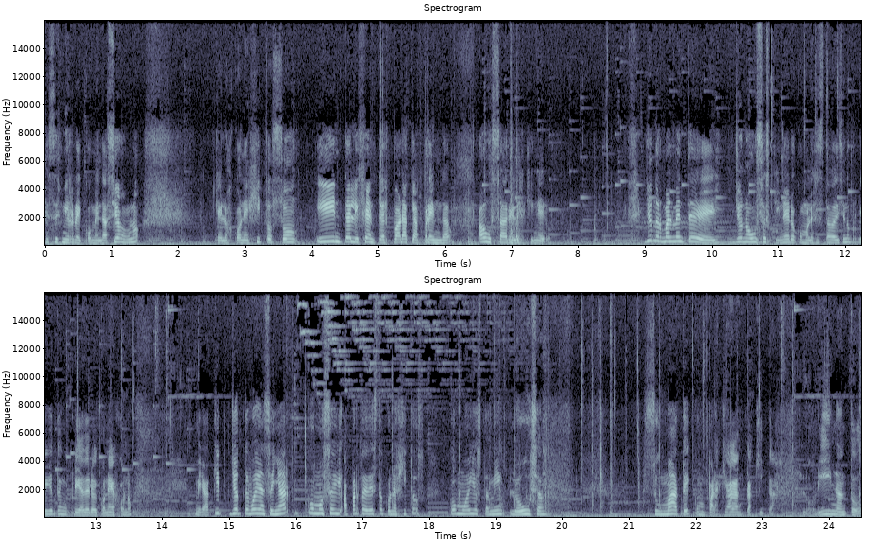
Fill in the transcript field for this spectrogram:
esa es mi recomendación, ¿no? Que los conejitos son inteligentes para que aprendan a usar el esquinero. Yo normalmente yo no uso esquinero como les estaba diciendo porque yo tengo criadero de conejo, ¿no? Mira, aquí yo te voy a enseñar cómo se, aparte de estos conejitos, cómo ellos también lo usan su mate como para que hagan caquita. Lo orinan todo.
